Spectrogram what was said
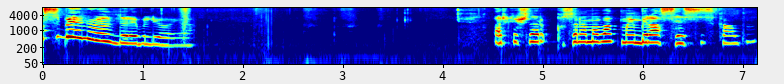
Nasıl beni öldürebiliyor ya? Arkadaşlar kusuruma bakmayın biraz sessiz kaldım.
